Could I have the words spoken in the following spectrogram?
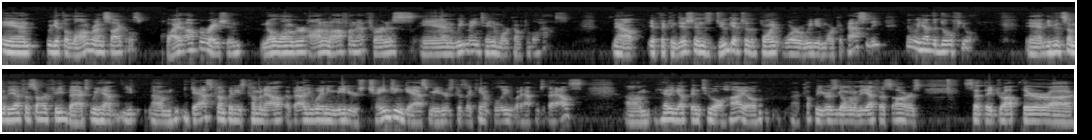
And we get the long run cycles, quiet operation, no longer on and off on that furnace, and we maintain a more comfortable house. Now, if the conditions do get to the point where we need more capacity, then we have the dual fuel. And even some of the FSR feedbacks, we have um, gas companies coming out evaluating meters, changing gas meters because they can't believe what happened to the house. Um, heading up into Ohio a couple years ago, one of the FSRs said they dropped their uh,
